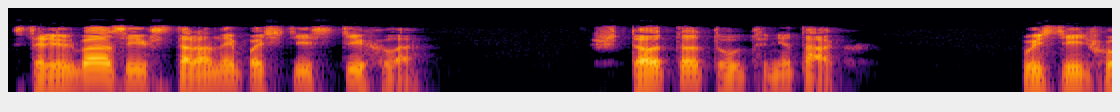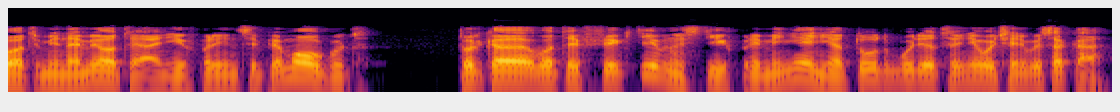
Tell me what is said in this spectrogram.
Стрельба с их стороны почти стихла. что-то тут не так. Пустить в ход минометы они, в принципе, могут, только вот эффективность их применения тут будет не очень высока.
